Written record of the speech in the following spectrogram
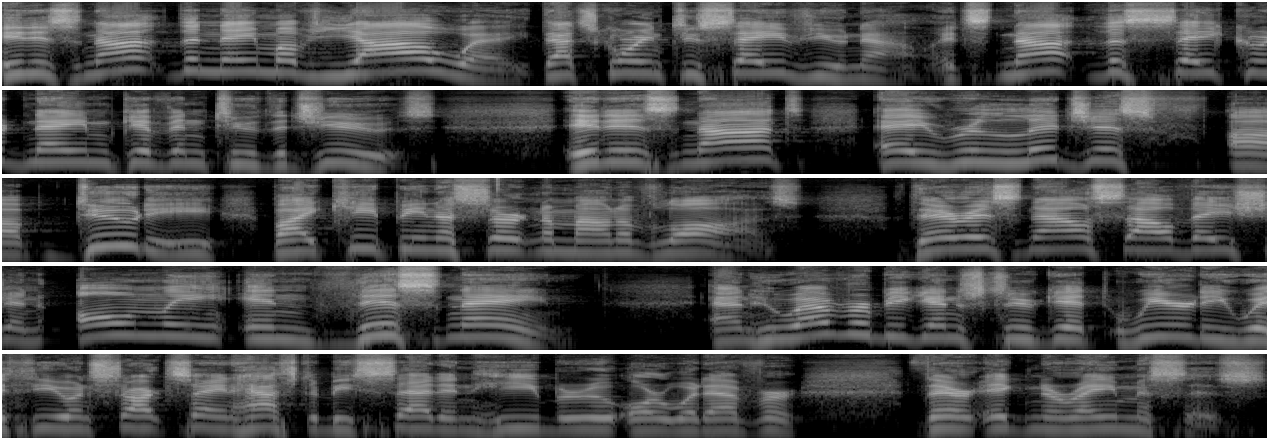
It is not the name of Yahweh that's going to save you now. It's not the sacred name given to the Jews. It is not a religious uh, duty by keeping a certain amount of laws. There is now salvation only in this name. And whoever begins to get weirdy with you and start saying has to be said in Hebrew or whatever, they're ignoramuses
